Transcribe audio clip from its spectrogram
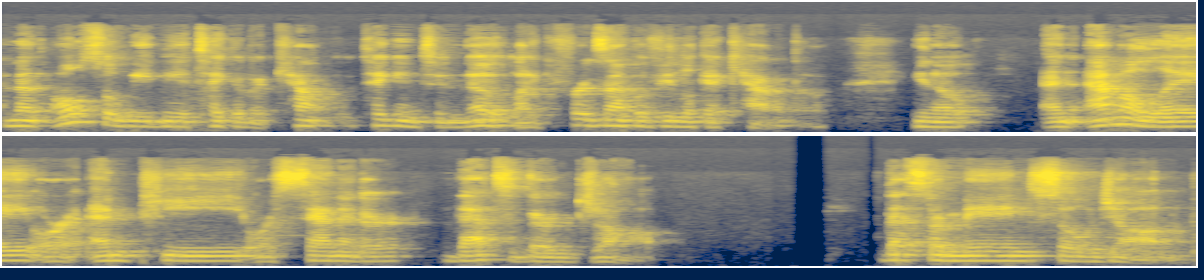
And then also we need to take into account, take into note, like for example, if you look at Canada, you know, an MLA or MP or senator, that's their job. That's their main sole job.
